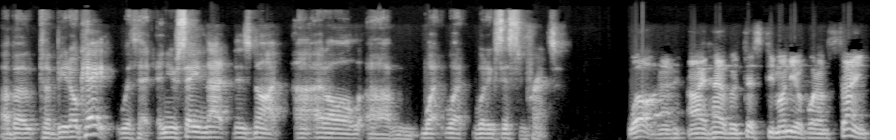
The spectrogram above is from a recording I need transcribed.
about uh, being okay with it. And you're saying that is not uh, at all um, what what what exists in France. Well, I, have a testimony of what I'm saying.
